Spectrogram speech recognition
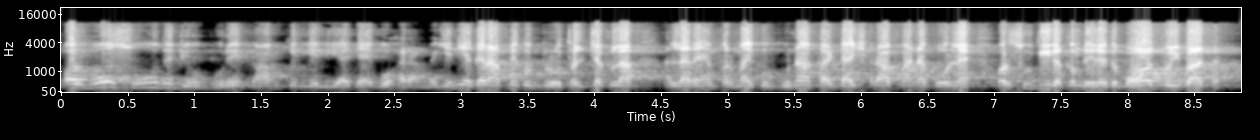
اور وہ سود جو برے کام کے لیے لیا جائے، وہ حرام ہے۔ یعنی اگر آپ نے کوئی بروتھل چکلا اللہ رحم فرمائی کو گنا کڈا، شراب خانہ کھولنا ہے، اور سودی رقم لے رہے تو بہت بری بات ہے۔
